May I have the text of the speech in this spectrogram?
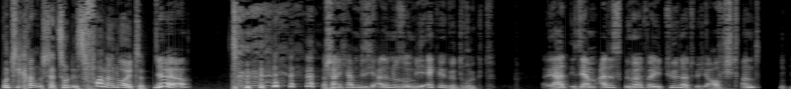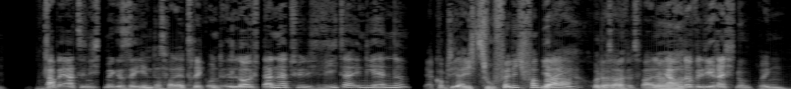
und die Krankenstation ist voller Leute. Ja, ja. Wahrscheinlich haben die sich alle nur so um die Ecke gedrückt. Hat, sie haben alles gehört, weil die Tür natürlich aufstand. Aber er hat sie nicht mehr gesehen. Das war der Trick. Und äh, läuft dann natürlich Lita in die Hände. Ja, kommt die eigentlich zufällig vorbei? Ja, oder? im Zweifelsfall. Ja. oder will die Rechnung bringen.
